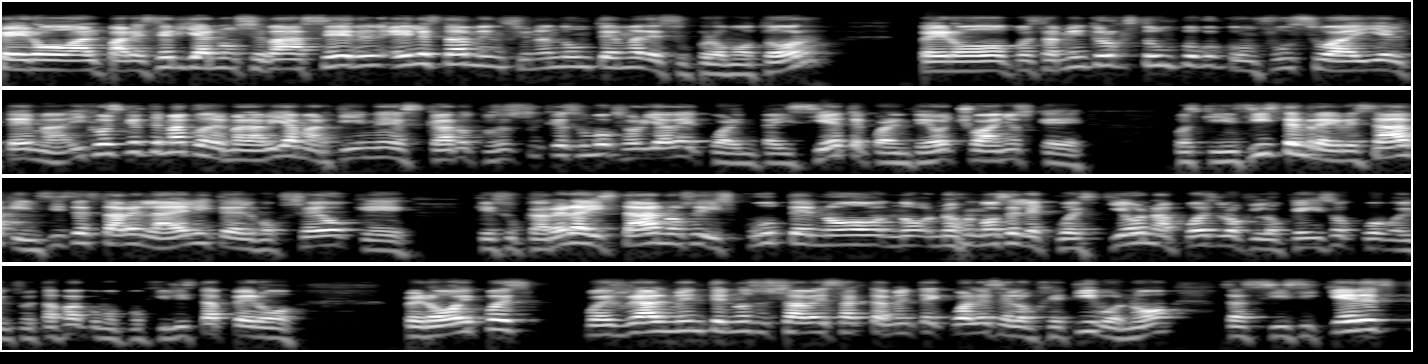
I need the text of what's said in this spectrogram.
pero al parecer ya no se va a hacer. Él, estaba mencionando un tema de su promotor, pero pues también creo que está un poco confuso ahí el tema. Hijo, es que el tema con el Maravilla Martínez, Carlos, pues es que es un boxeador ya de 47, 48 años que pues que insiste en regresar, que insiste en estar en la élite del boxeo, que que su carrera ahí está, no se discute, no, no, no, no se le cuestiona pues lo, lo que hizo en su etapa como pugilista, pero, pero hoy pues, pues realmente no se sabe exactamente cuál es el objetivo, ¿no? O sea, si, si quieres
